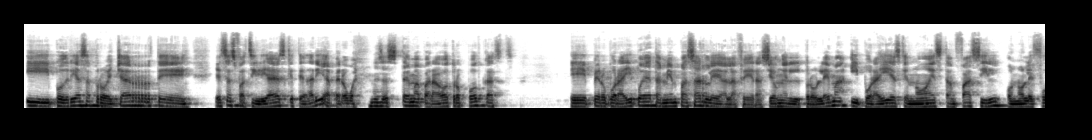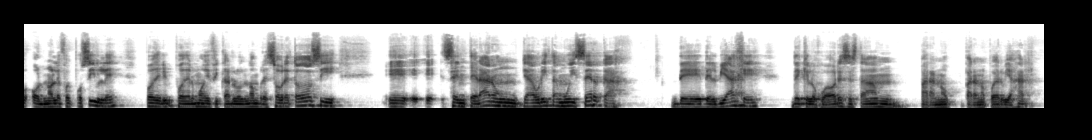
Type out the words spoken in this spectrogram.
y podrías aprovecharte esas facilidades que te daría, pero bueno, ese es tema para otro podcast. Eh, pero por ahí puede también pasarle a la federación el problema y por ahí es que no es tan fácil o no le, fue, o no le fue posible poder, poder modificar los nombres, sobre todo si eh, eh, se enteraron ya ahorita muy cerca del viaje, de que los jugadores estaban para no, para no poder viajar.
